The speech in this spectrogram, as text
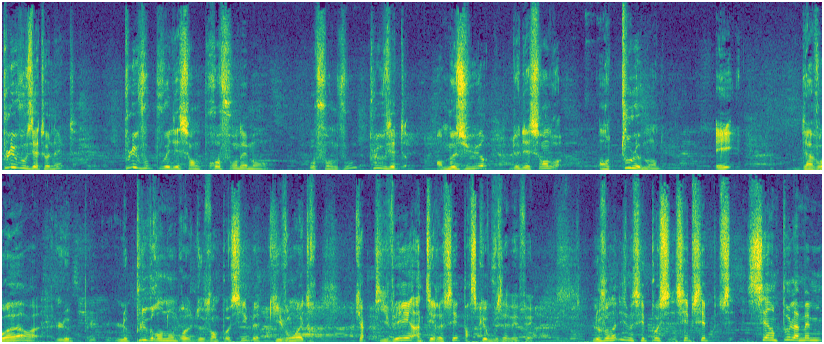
plus vous êtes honnête, plus vous pouvez descendre profondément au fond de vous, plus vous êtes en mesure de descendre en tout le monde. Et d'avoir le, le plus grand nombre de gens possible qui vont être captivés, intéressés par ce que vous avez fait. Le journalisme, c'est un peu la même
